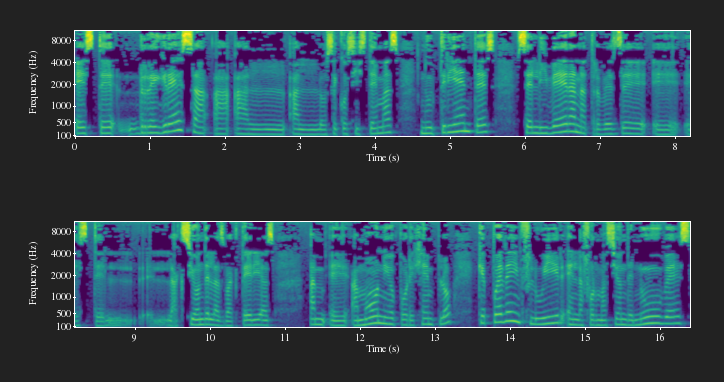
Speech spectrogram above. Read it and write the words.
este, regresa a, los ecosistemas nutrientes, se liberan a través de eh, este, la acción de las bacterias eh, amonio, por ejemplo, que puede influir en la formación de nubes,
